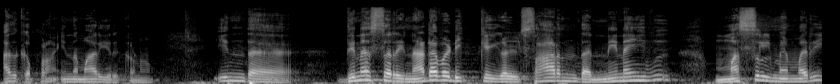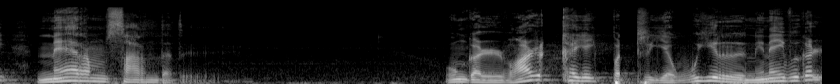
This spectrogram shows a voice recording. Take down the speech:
அதுக்கப்புறம் இந்த மாதிரி இருக்கணும். இந்த தினசரி நடவடிக்கைகள் சார்ந்த நினைவு மசில் மெமரி நேரம் சார்ந்தது. உங்கள் வாழ்க்கையை பற்றிய உயிர் நினைவுகள்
